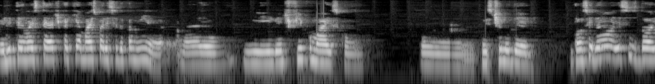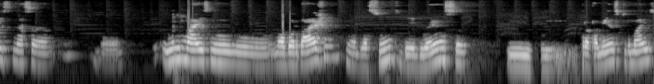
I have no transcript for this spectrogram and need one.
ele tem uma estética que é mais parecida com a minha. Né? Eu me identifico mais com, com, com, o estilo dele. Então seriam esses dois nessa. Um mais no, no, na abordagem né, do assunto, de doença e, e tratamento e tudo mais,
